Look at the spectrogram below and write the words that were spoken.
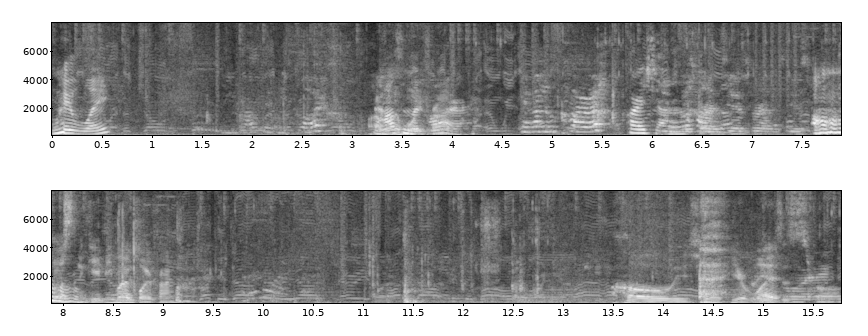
Wait, what? The I house in a the car. Car sound. Friends, yes, friends, yes. Oh. Justin, give me my boyfriend. Holy shit. Your Reyes what? is strong.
